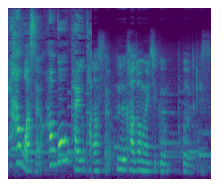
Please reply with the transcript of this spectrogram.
하고 왔어요. 하고 발급 받았어요. 그 과정을 지금 보여드리겠습니다.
